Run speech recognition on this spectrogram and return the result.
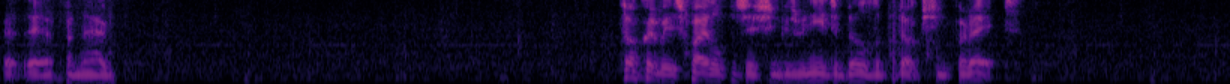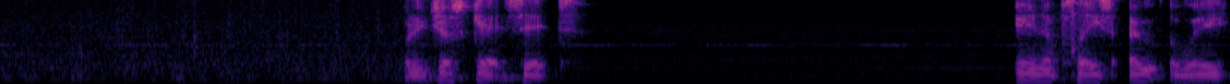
Bit there for now. It's not going to be its final position because we need to build the production for it. But it just gets it in a place out the way.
